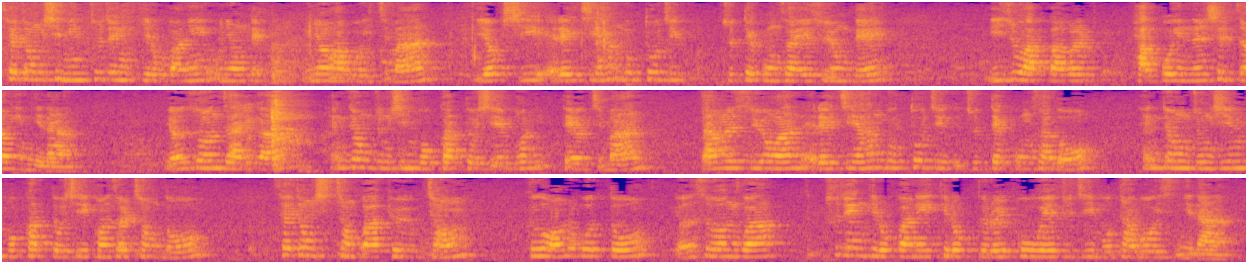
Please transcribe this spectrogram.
세종시민투쟁 기록관이 운영돼, 운영하고 있지만 이 역시 LH 한국토지주택공사에 수용돼 이주 압박을 받고 있는 실정입니다. 연수원 자리가 행정중심 복합도시에 편입되었지만 땅을 수용한 LH 한국토지주택공사도 행정중심 복합도시 건설청도 세종시청과 교육청 그 어느 곳도 연수원과 투쟁기록관의 기록들을 보호해주지 못하고 있습니다.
